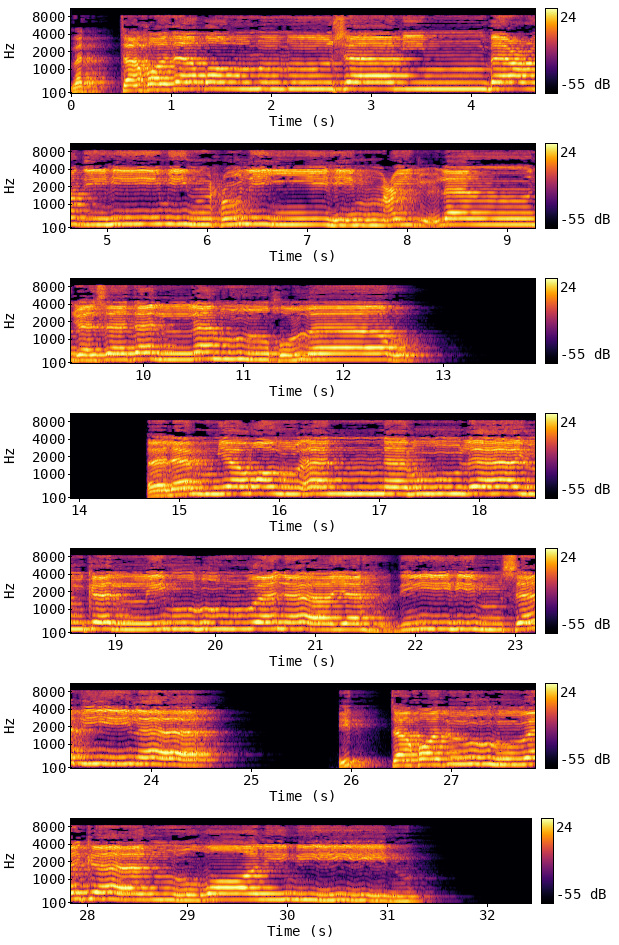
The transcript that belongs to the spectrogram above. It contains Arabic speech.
واتخذ قوم موسى من بعده من حليهم عجلا جسدا له خمار ألم يروا أنه لا يكلمهم ولا يهديهم سبيلا؟ اتخذوه وكانوا ظالمين. الظالمين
